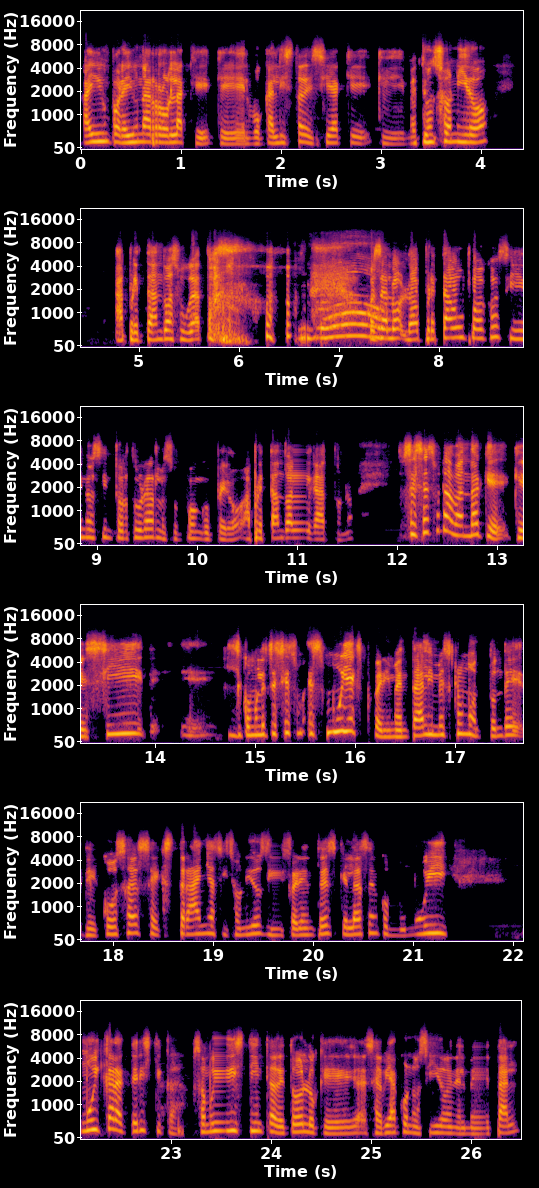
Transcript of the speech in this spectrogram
hay por ahí una rola que, que el vocalista decía que, que, metió un sonido apretando a su gato. O sea, lo, lo, apretaba un poco, sí, no sin torturarlo, supongo, pero apretando al gato, ¿no? Entonces es una banda que, que sí, eh, como les decía, es, es, muy experimental y mezcla un montón de, de, cosas extrañas y sonidos diferentes que la hacen como muy, muy característica, o sea, muy distinta de todo lo que se había conocido en el metal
